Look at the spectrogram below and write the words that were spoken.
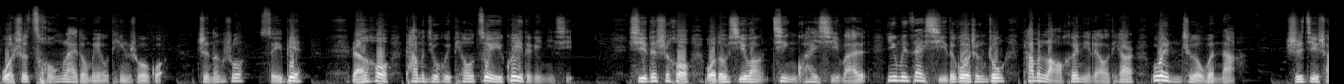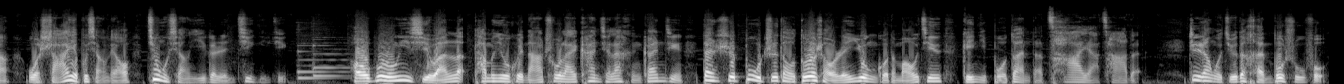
我是从来都没有听说过，只能说随便。然后他们就会挑最贵的给你洗。洗的时候，我都希望尽快洗完，因为在洗的过程中，他们老和你聊天，问这问那。实际上我啥也不想聊，就想一个人静一静。好不容易洗完了，他们又会拿出来看起来很干净，但是不知道多少人用过的毛巾给你不断的擦呀擦的，这让我觉得很不舒服。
